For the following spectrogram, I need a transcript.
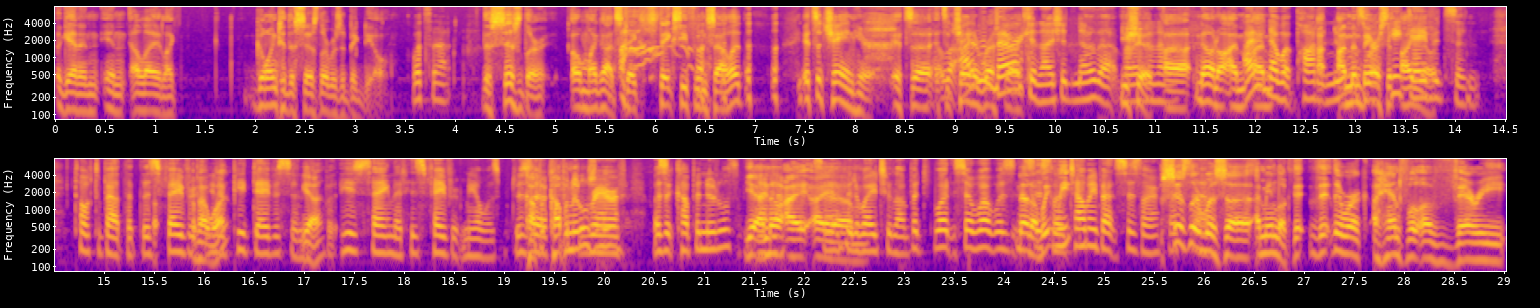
again in in L.A., like going to the Sizzler was a big deal. What's that? the Sizzler. Oh my God, steak, steak, seafood, and salad. It's a chain here. It's a it's a Well, chain I'm of restaurants. American. I should know that. You I should. don't know. Uh, no, no, I'm. I didn't I'm- know what pot of noodles. I'm embarrassed. Pete I. Davidson talked about that this favorite. About you know, what? Pete Davidson. Yeah. But he's saying that his favorite meal was was Cup- cup of noodles, Rare, was it cup of noodles? Yeah, no, know. I- So I, I've been um, away too long. But what? So what was No, no, we- Sizzler? we- Tell me about Sizzler. What's Sizzler that? was. Uh, I mean, look, th- th- there were a handful of very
